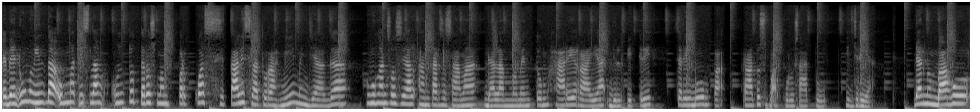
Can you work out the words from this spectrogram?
PBNU meminta umat Islam untuk terus memperkuat tali silaturahmi, menjaga hubungan sosial antar sesama dalam momentum Hari Raya Idul Fitri 1441 Hijriah dan membahu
